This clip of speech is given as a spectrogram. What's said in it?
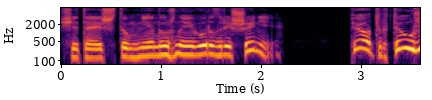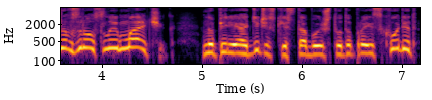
Считаешь, что мне нужно его разрешение?» «Петр, ты уже взрослый мальчик, но периодически с тобой что-то происходит,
